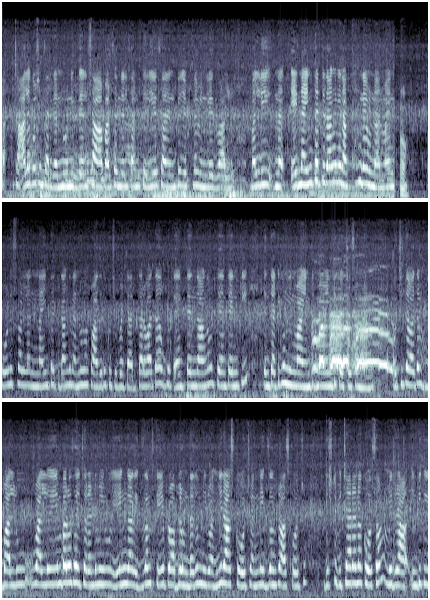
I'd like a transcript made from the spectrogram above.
చాలా క్వశ్చన్స్ అడిగారు. నువ్వు నీకు తెలుసా? ఆ పర్సన్ తెలుసా? అని తెలియదు సార్. ఎంత చెప్పినా వినలేదు వాళ్ళు. మళ్ళీ నైన్ థర్టీ దాకా నేను అక్కడనే ఉన్నాను. మా పోలీస్ వాళ్ళు నన్ను నైన్ థర్టీ దాకా నన్ను మా ఫాదర్ కూర్చోబెట్టారు. తర్వాత ఒక టెన్ టెన్ దాకా టెన్ టెన్కి టెన్ థర్టీకి నేను మా ఇంటి మా ఇంటికి వచ్చేసాం మేము. వచ్చిన తర్వాత వాళ్ళు వాళ్ళు ఏం భరోసా ఇచ్చారంటే మీరు ఏం కాదు ఎగ్జామ్స్కి ఏ ప్రాబ్లం ఉండదు మీరు అన్నీ రాసుకోవచ్చు అన్ని ఎగ్జామ్స్ రాసుకోవచ్చు. జస్ట్ విచారణ కోసం మీరు రా ఇంటికి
